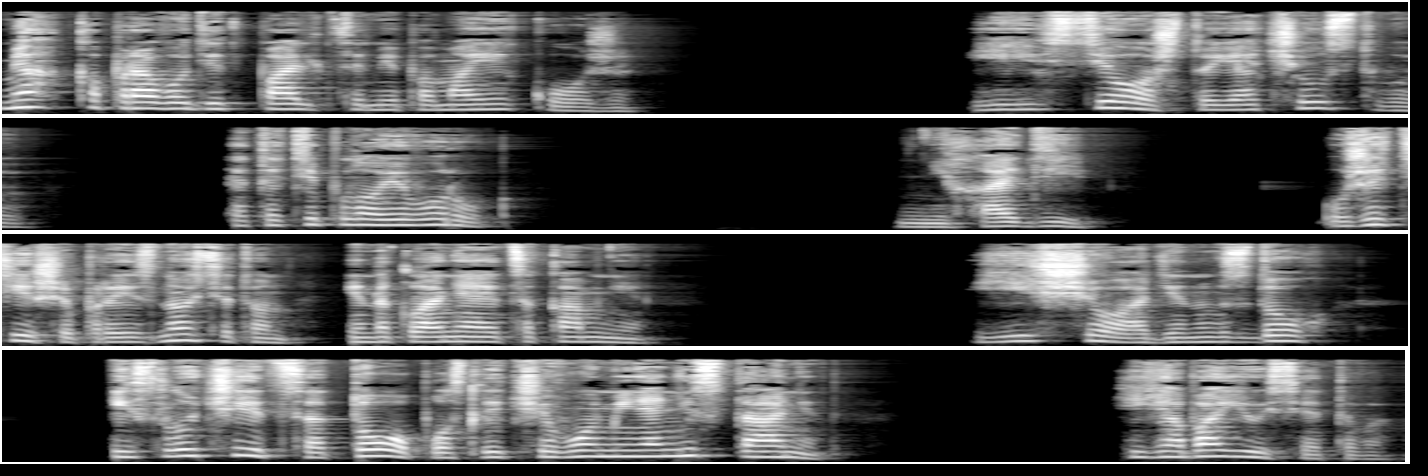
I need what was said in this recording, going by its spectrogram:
мягко проводит пальцами по моей коже. И все, что я чувствую, это тепло его рук. «Не ходи!» Уже тише произносит он и наклоняется ко мне. Еще один вздох, и случится то, после чего меня не станет. И я боюсь этого.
